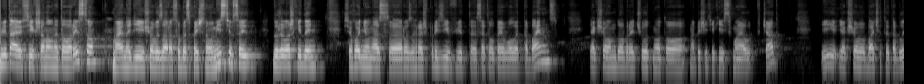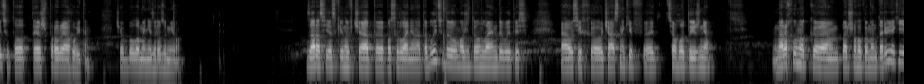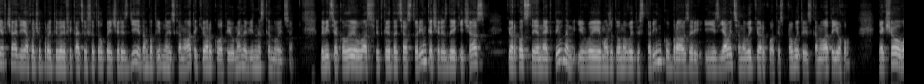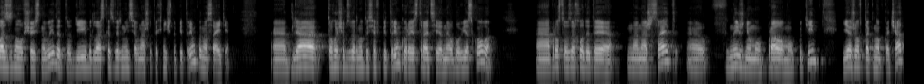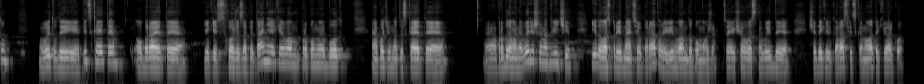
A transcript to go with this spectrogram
Вітаю всіх, шановне товариство. Маю надію, що ви зараз у безпечному місці в цей дуже важкий день. Сьогодні у нас е, розіграш призів від е, SettlePay Wallet та Binance. Якщо вам добре чутно, то напишіть якийсь смайл в чат. І якщо ви бачите таблицю, то теж прореагуйте, щоб було мені зрозуміло. Зараз я скину в чат е, посилання на таблицю, де ви можете онлайн дивитись усіх е, учасників е, цього тижня. На рахунок е, першого коментарю, який є в чаті, я хочу пройти верифікацію SettlePay через дії. Там потрібно відсканувати QR-код, і у мене він не сканується. Дивіться, коли у вас відкрита ця сторінка, через деякий час QR-код стає неактивним, і ви можете оновити сторінку в браузері, і з'явиться новий QR-код, і спробуйте відсканувати його. Якщо у вас знову щось не вийде, тоді, будь ласка, зверніться в нашу технічну підтримку на сайті. Е, Для того, щоб звернутися в підтримку, реєстрація не обов'язкова. Е, Просто заходите на наш сайт. е, В нижньому правому куті є жовта кнопка чату. Ви туди тицькаєте, обираєте якесь схоже запитання, яке вам пропонує бот. Потім натискаєте Проблема не вирішена двічі, і до вас приєднається оператор, і він вам допоможе. Це якщо у вас не вийде ще декілька разів відсканувати QR-код.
